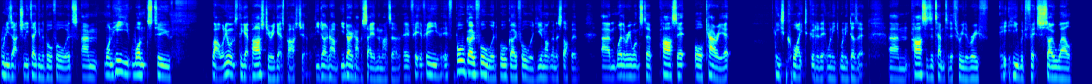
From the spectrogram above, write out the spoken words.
when he's actually taking the ball forwards. Um, when he wants to well, when he wants to get past you, he gets past you. You don't have you don't have a say in the matter. If he, if he if ball go forward, ball go forward. You're not going to stop him. Um, whether he wants to pass it or carry it, he's quite good at it when he when he does it. Um, passes attempted are through the roof. He, would fit so well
